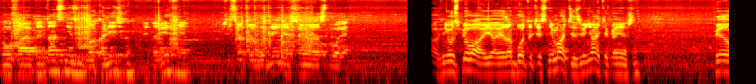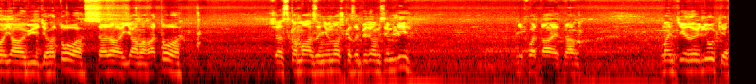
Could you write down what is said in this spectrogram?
Глухая плита снизу, два колечка, плита верхняя, 60 углубление, все на растворе. Так, не успеваю я и работать, и снимать, извиняйте, конечно. Первая яма, видите, готова, вторая яма готова. Сейчас КамАЗа немножко заберем земли. Не хватает нам. Монтирую люки.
